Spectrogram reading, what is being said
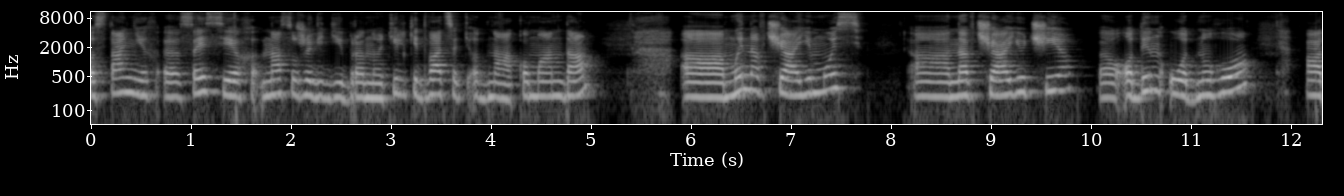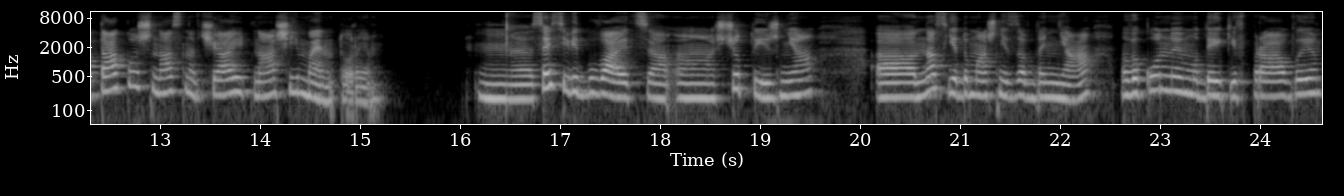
останніх е, сесіях нас вже відібрано тільки 21 команда. Ми навчаємось, навчаючи е, один одного, а також нас навчають наші ментори. Е, Сесії відбуваються е, щотижня. У нас є домашні завдання, ми виконуємо деякі вправи,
